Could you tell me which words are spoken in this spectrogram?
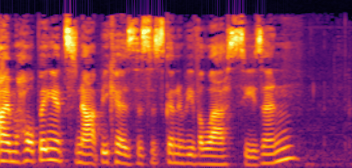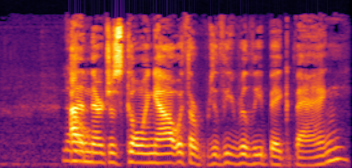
I'm hoping it's not because this is going to be the last season No. and they're just going out with a really, really big bang.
